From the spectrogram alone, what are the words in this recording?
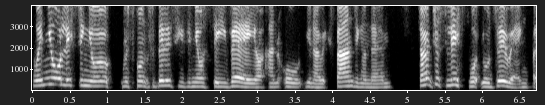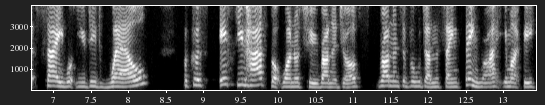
when you're listing your responsibilities in your CV and or you know expanding on them, don't just list what you're doing, but say what you did well. Because if you have got one or two runner jobs, runners have all done the same thing, right? You might be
